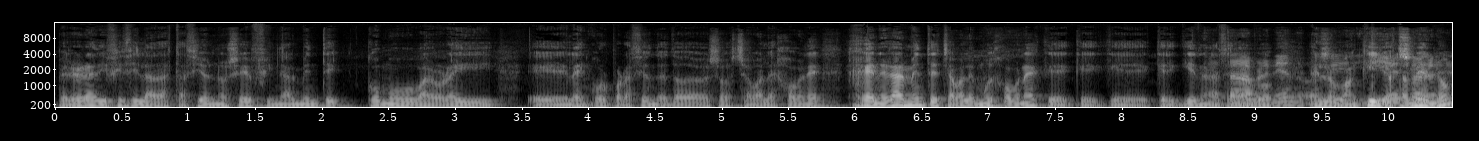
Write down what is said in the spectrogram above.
pero era difícil la adaptación. No sé finalmente cómo valoráis eh, la incorporación de todos esos chavales jóvenes, generalmente chavales muy jóvenes que, que, quieren hacer algo en los banquillos también, ¿no?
